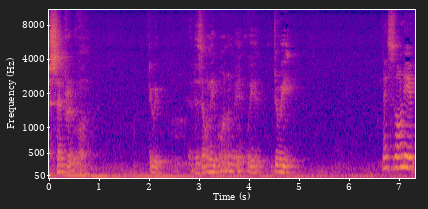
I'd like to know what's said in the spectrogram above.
A separate one? Do we, there's only one, we, we do we? There's only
